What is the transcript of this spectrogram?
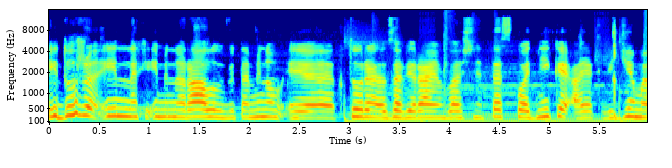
i dużo innych i minerałów, witaminów, e, które zawierają właśnie te składniki, a jak widzimy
